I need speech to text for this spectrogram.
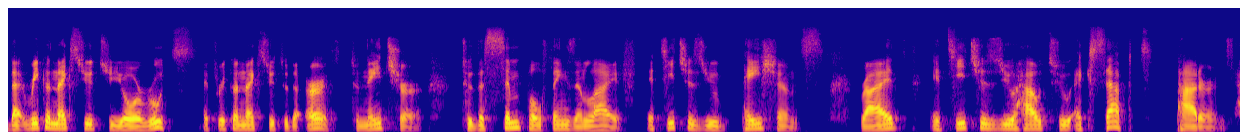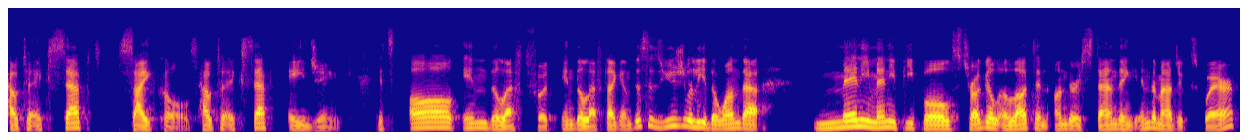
that reconnects you to your roots. It reconnects you to the earth, to nature, to the simple things in life. It teaches you patience, right? It teaches you how to accept patterns, how to accept cycles, how to accept aging. It's all in the left foot, in the left leg. And this is usually the one that many, many people struggle a lot in understanding in the magic square.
